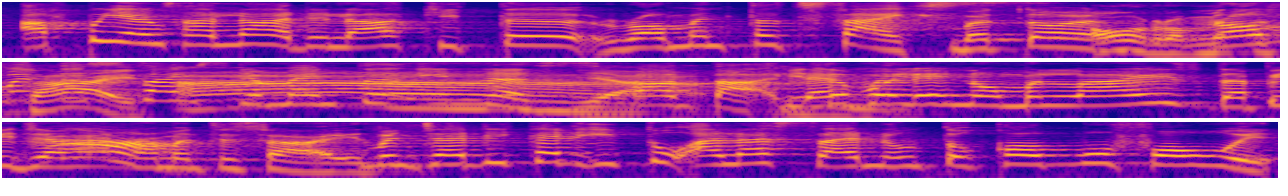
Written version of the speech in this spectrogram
apa yang salah adalah kita romanticize. Betul. Oh, romanticize. Romanticize the mental Ah. illness. Yeah. Faham tak? Kita Dan- boleh normalize tapi jangan Ah, romanticize. Menjadikan itu alasan untuk kau move forward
